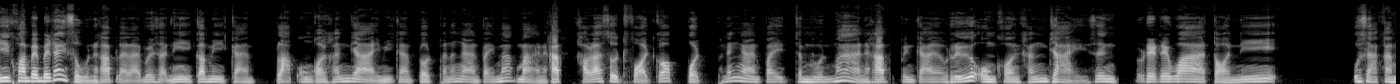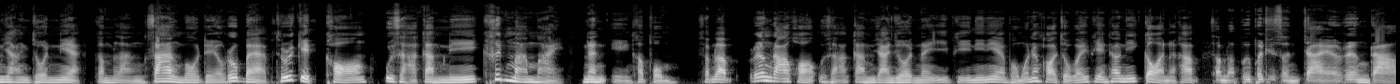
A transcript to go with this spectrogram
มีความเป็นไปได้สูงนะครับหลาย ๆ บริษัทนี่ก็มีการ ปรับองค์กรครั้งใหญ่มีการปลดพนักงงานไปมากมายนะครับข่าวล่าสุดฟอร์ดก็ปลดพนักงงานไปจำนวนมากนะครับเป็นการรื้อองค์กรครั้งใหญ่ ซึ่งเรียกได้ว่าตอนนี้อุตสาหกรรมยางยนต์เนี่ยกำลังสร้างโมเดลรูปแบบธุรกิจของอุตสาหกรรมนี้ขึ้นมาใหม่ นั่นเองครับผมสำหรับเรื่องราวของอุตสาหกรรมยานยนต์ใน EP นี้เนี่ยผมก็ต้องขอจบไว้เพียงเท่านี้ก่อนนะครับสำหรับเพื่อนๆที่สนใจเรื่องราว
